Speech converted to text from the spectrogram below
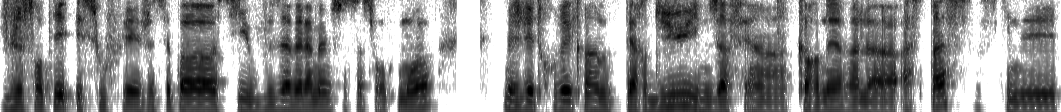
je le sentais essoufflé. Je ne sais pas si vous avez la même sensation que moi mais je l'ai trouvé quand même perdu. Il nous a fait un corner à, la, à Spas, ce qui n'est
